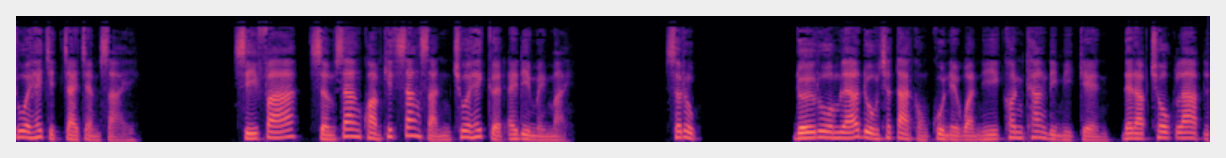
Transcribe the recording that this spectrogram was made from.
ช่วยให้จิตใจแจ่มใส สีฟ้า เสริมสร้างความคิดสร้างสรรค์ช่วยให้เกิดไอเดียใหม่ ๆ สรุป โดยรวมแล้วดวงชะตาของคุณในวันนี้ค่อนข้างดีมีเกณฑ์ ได้รับโชคลาภเ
